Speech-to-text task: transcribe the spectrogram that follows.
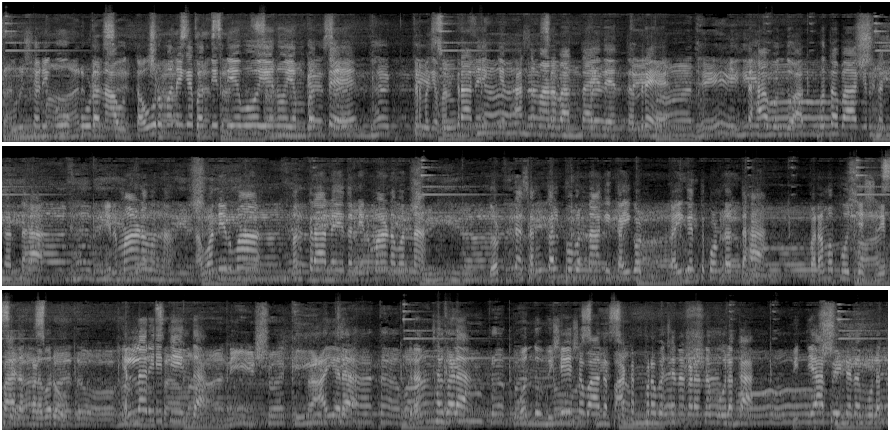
ಪುರುಷರಿಗೂ ಕೂಡ ನಾವು ತವರು ಮನೆಗೆ ಬಂದಿದ್ದೇವೋ ಏನೋ ಎಂಬಂತೆ ನಮಗೆ ಮಂತ್ರಾಲಯಕ್ಕೆ ಭಾಸಮಾನವಾಗ್ತಾ ಇದೆ ಅಂತಂದ್ರೆ ಇಂತಹ ಒಂದು ಅದ್ಭುತವಾಗಿರ್ತಕ್ಕಂತಹ ನಿರ್ಮಾಣವನ್ನ, ನವನಿರ್ಮಾ ಮಂತ್ರಾಲಯದ ನಿರ್ಮಾಣವನ್ನ ದೊಡ್ಡ ಸಂಕಲ್ಪವನ್ನಾಗಿ ಕೈಗೊಟ್ ಕೈಗೆತ್ತಿಕೊಂಡಂತಹ ಪರಮ ಪೂಜ್ಯ ಶ್ರೀಪಾದಂಗಳವರು ಎಲ್ಲ ರೀತಿಯಿಂದ ರಾಯರ ಗ್ರಂಥಗಳ ಒಂದು ವಿಶೇಷವಾದ ಪಾಠ ಪ್ರವಚನಗಳ ಮೂಲಕ, ವಿದ್ಯಾಪೀಠದ ಮೂಲಕ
